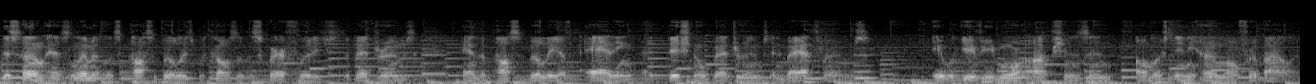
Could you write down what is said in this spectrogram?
This home has limitless possibilities because of the square footage, the bedrooms, and the possibility of adding additional bedrooms and bathrooms. It will give you more options than almost any home on Fripp Island.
